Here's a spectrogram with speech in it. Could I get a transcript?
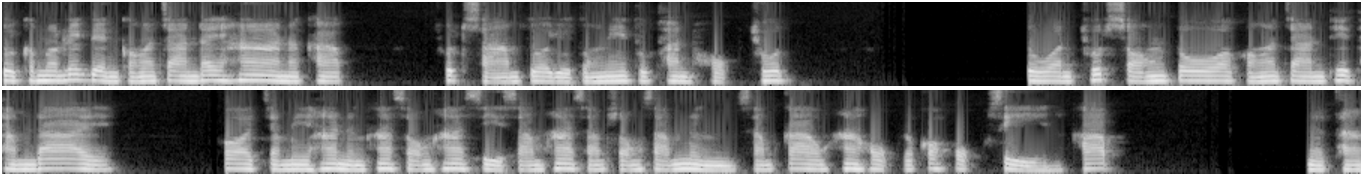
สูตรคำนวณเลขเด่นของอาจารย์ได้ห้านะครับ ชุดสามตัวอยู่ตรงนี้ทุกท่านหกชุด ส่วนชุดสองตัวของอาจารย์ที่ทำได้ ก็จะมีห้าหนึ่งห้าสองห้าสี่สามห้าสามสองสามหนึ่งสามเก้าห้าหกแล้วก็หกสี่นะครับแนวทาง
